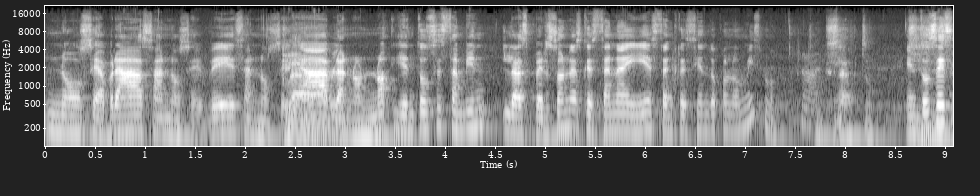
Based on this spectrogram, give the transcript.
no se abrazan, no se besan, no se hablan, o no, y entonces también las personas que están ahí están creciendo con lo mismo. Exacto. Entonces,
